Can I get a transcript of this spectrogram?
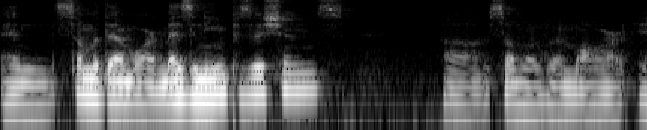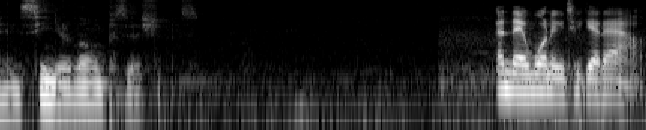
and some of them are mezzanine positions, um, some of them are in senior loan positions and they're wanting to get out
